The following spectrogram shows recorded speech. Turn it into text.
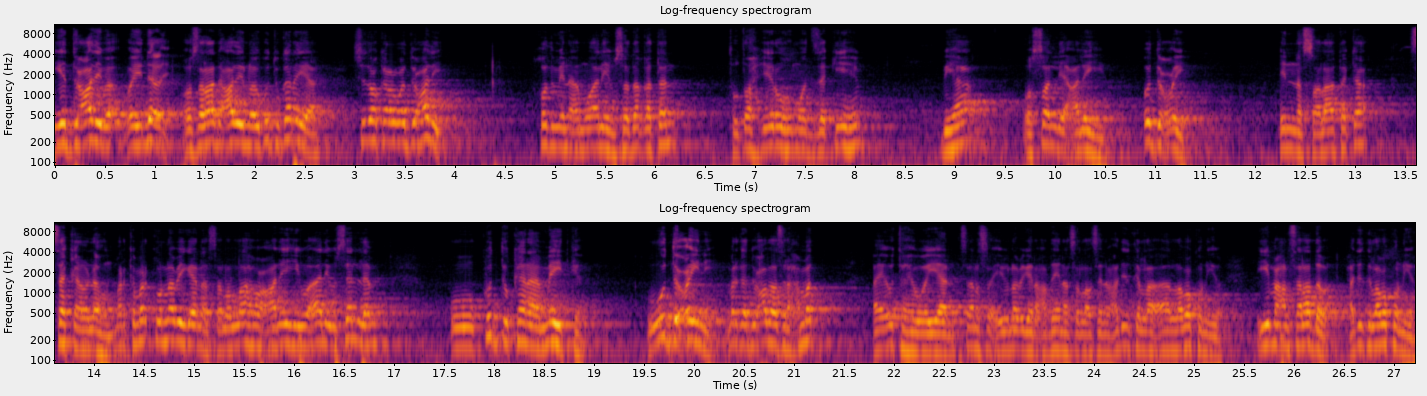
iyo ducadiiba way dhici oo salaadda cadigna way ku tukanayaa sidoo kale waa ducadii. Khud min amwaalihim sadaqatan tuطahiruhum watuzakiihim biha wasalli calayhim udcoy ina salaataka sakanu lahum. Marka markuu nabigeena sala allahu calayhi waaalih wasalam uu ku dukanaa meydka uu u ducoyni marka ducadaas raxmad ay u tahay weeyaan. Saas ayuu nabigeena cadayna sal slam xadidka laba kun iyo iyo maca salaadaba xadidka laba kun iyo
